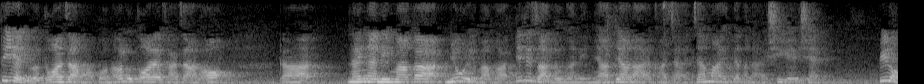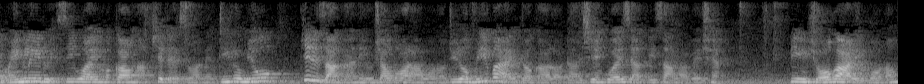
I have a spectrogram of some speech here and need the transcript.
သိရလို့သွားကြမှာပေါ့နော်လို့သွားတဲ့ခါကျတော့ဒါ နိုင်ငံဒီမှာကမြို့တွေမှာကပြည်တစားလုပ်ငန်းတွေများပြားလာတဲ့ခါကျရင်ကျန်းမာရေးပြဿနာရှိရဲ့ရှင်ပြီးတော့ main ကလေးတွေစီးပွားရေးမကောင်းတာဖြစ်တယ်ဆိုတာ ਨੇ ဒီလိုမျိုးပြည်တစားကန်းတွေကိုရောက်သွားတာပေါ့နော်ဒီတော့မိဘရဲ့အတွက်ကတော့ဒါရင်ခွဲစရာကိစ္စပါပဲရှင်ပြီးရင်ယောဂတွေပေါ့နော်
